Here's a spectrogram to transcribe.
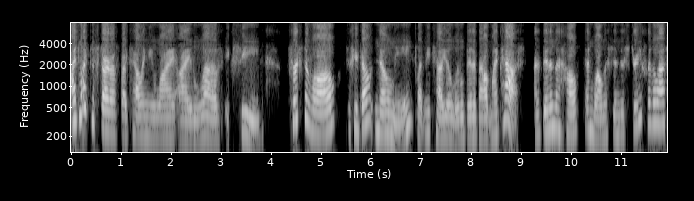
I'd like to start off by telling you why I love Xseed. First of all, if you don't know me, let me tell you a little bit about my past. I've been in the health and wellness industry for the last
